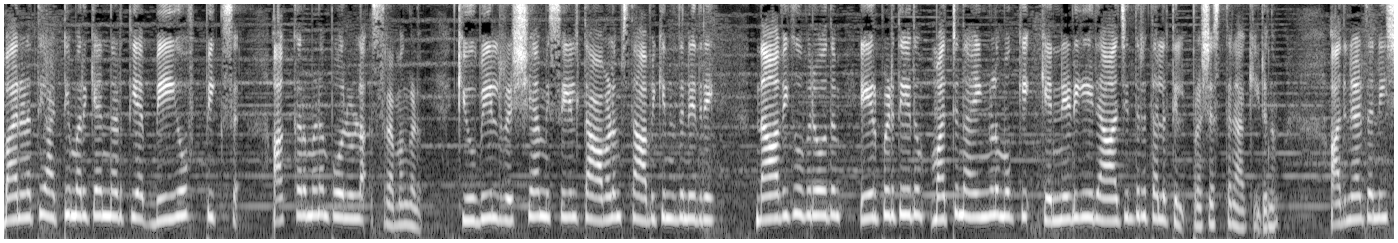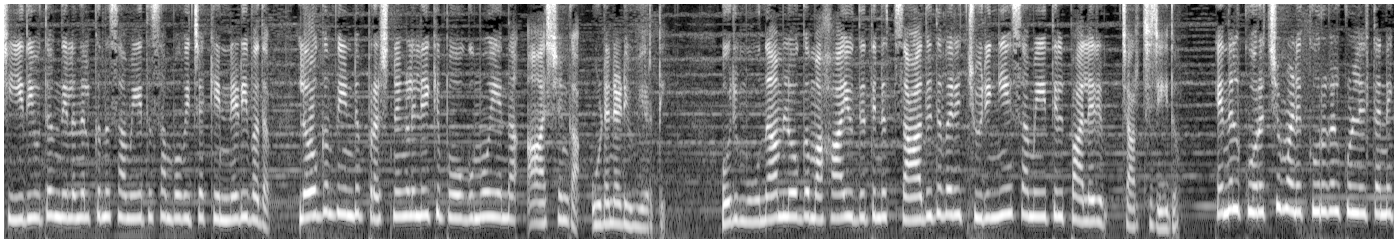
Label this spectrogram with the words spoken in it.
ഭരണത്തെ അട്ടിമറിക്കാൻ നടത്തിയ ബേ ഓഫ് പിക്സ് ആക്രമണം പോലുള്ള ശ്രമങ്ങളും ക്യൂബയിൽ റഷ്യ മിസൈൽ താവളം സ്ഥാപിക്കുന്നതിനെതിരെ നാവിക ഉപരോധം ഏർപ്പെടുത്തിയതും മറ്റു നയങ്ങളുമൊക്കെ കെന്നഡിയെ രാജ്യാന്തര തലത്തിൽ പ്രശസ്തനാക്കിയിരുന്നു. അതിനാൽ തന്നെ ശീതയുദ്ധം നിലനിൽക്കുന്ന സമയത്ത് സംഭവിച്ച കെന്നഡി വധം ലോകം വീണ്ടും പ്രശ്നങ്ങളിലേക്ക് പോകുമോ എന്ന ആശങ്ക ഉടനടി ഉയർത്തി. ഒരു മൂന്നാം ലോക മഹായുദ്ധത്തിന്റെ സാധ്യത വരെ ചുരുങ്ങിയ സമയത്തിൽ പലരും ചർച്ച ചെയ്തു. എന്നാൽ കുറച്ചു മണിക്കൂറുകൾക്കുള്ളിൽ തന്നെ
